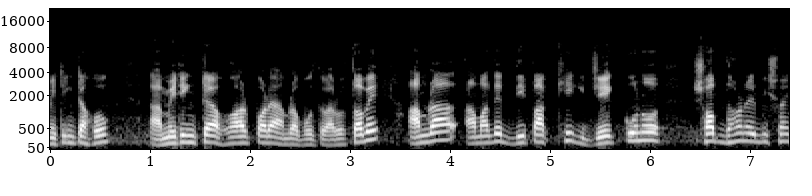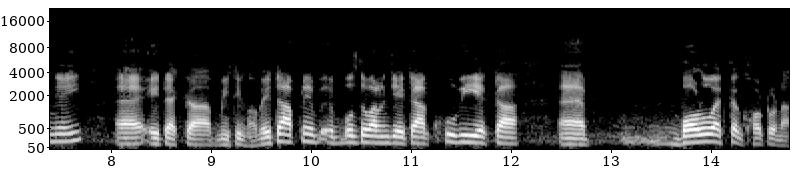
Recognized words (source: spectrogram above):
মিটিংটা হোক মিটিংটা হওয়ার পরে আমরা বলতে পারব। তবে আমরা আমাদের দ্বিপাক্ষিক যে কোনো সব ধরনের বিষয় নিয়েই এটা একটা মিটিং হবে। এটা আপনি বলতে পারেন যে এটা খুবই একটা বড় একটা ঘটনা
